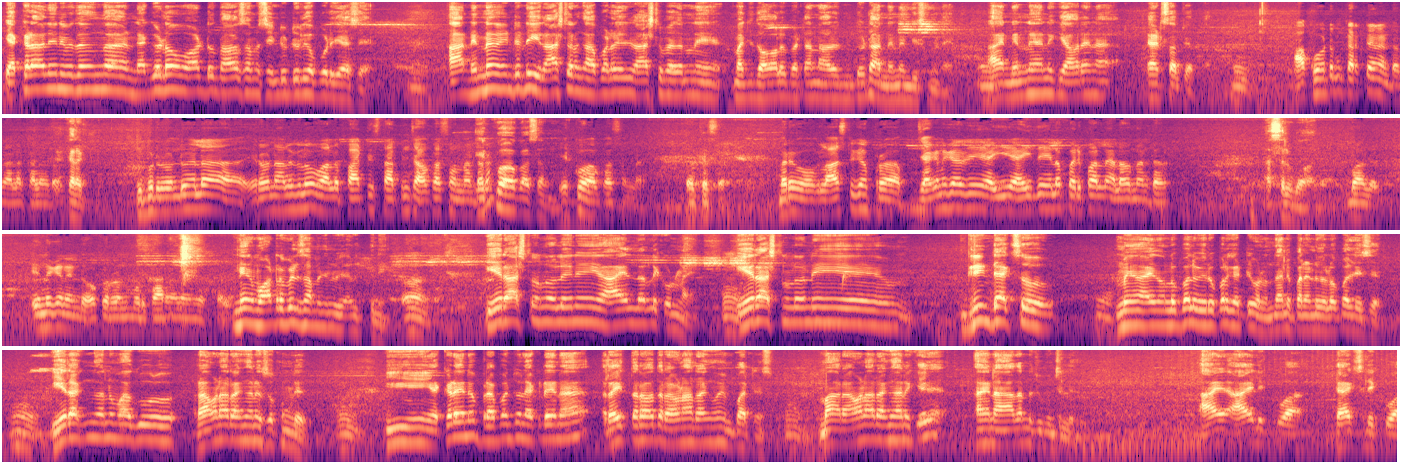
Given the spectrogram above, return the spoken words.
ఎక్కడా లేని విధంగా నెగ్గడం వాడడం చాలా సమస్య ఇండివిజువల్గా పోటీ చేస్తే ఆ నిర్ణయం ఏంటంటే ఈ రాష్ట్రాన్ని కాపాడాలి రాష్ట్ర ప్రజల్ని మంచి దోవలో పెట్టాలని ఆలోచనతో ఆ నిర్ణయం తీసుకున్నాడు ఆయన. నిర్ణయానికి ఎవరైనా హ్యాట్సాప్ చెప్తారు ఆ కూటమి కరెక్టేనంటారు అలా కలవడం? కరెక్ట్ ఇప్పుడు రెండు వేల ఇరవై నాలుగులో వాళ్ళ పార్టీ స్థాపించే అవకాశం ఉందంటారా? ఎక్కువ అవకాశం ఉంది. ఎక్కువ అవకాశం ఉన్నాయి ఓకే సార్. మరి ఒక లాస్ట్గా ప్ర జగన్ గారి ఈ ఐదేళ్ళ పరిపాలన ఎలా ఉందంటారు? అస్సలు బాగాలి బాగాలేదు ఎందుకనండి? ఒక రెండు మూడు కారణాలు నేను మోటార్ బిల్ సంబంధించిన వ్యక్తిని. ఆ, ఏ రాష్ట్రంలో లేని ఆయిల్ ధరలు ఇక్కడ ఉన్నాయి. ఏ రాష్ట్రంలోని గ్రీన్ ట్యాక్స్ మేము ఐదు వందల రూపాయలు వెయ్యి రూపాయలు కట్టి ఉన్నాం. దాన్ని పన్నెండు వేల రూపాయలు చేశారు. ఏ రకంగానూ మాకు రవాణా రంగానికి సుఖం లేదు. ఈ ఎక్కడైనా ప్రపంచంలో ఎక్కడైనా రైతు తర్వాత రవాణా రంగం ఇంపార్టెన్స్ మా రవాణా రంగానికి ఆయన ఆదరణ చూపించలేదు. ఆయి ఆయిల్ ఎక్కువ ట్యాక్స్లు ఎక్కువ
